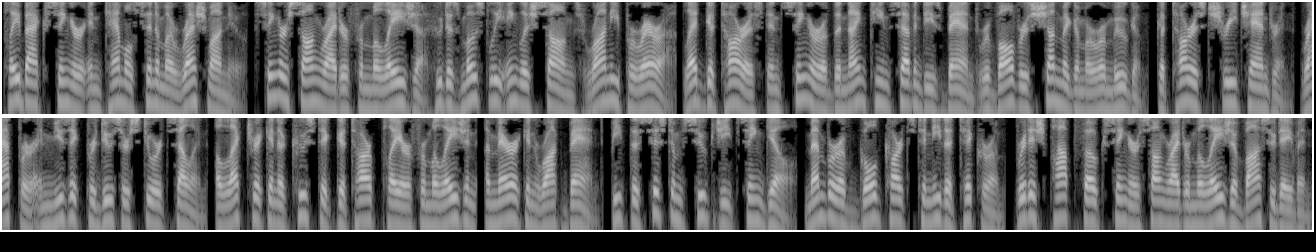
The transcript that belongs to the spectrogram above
playback singer in Tamil cinema Reshmanu, singer-songwriter from Malaysia who does mostly English songs Ronnie Pereira, lead guitarist and singer of the 1970s band Revolver's Shanmugam Arumugam, guitarist Sri Chandran, rapper and music producer Stuart Selin, electric and acoustic guitar player for Malaysian, American rock band band, beat the system Sukhjit Singh Gill, member of Goldkartz Tanita Tikaram, British pop folk singer-songwriter Malaysia Vasudevan,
